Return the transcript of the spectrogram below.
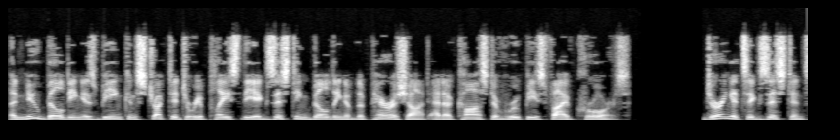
A new building is being constructed to replace the existing building of the Parishad at a cost of Rs 5 crores. During its existence,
